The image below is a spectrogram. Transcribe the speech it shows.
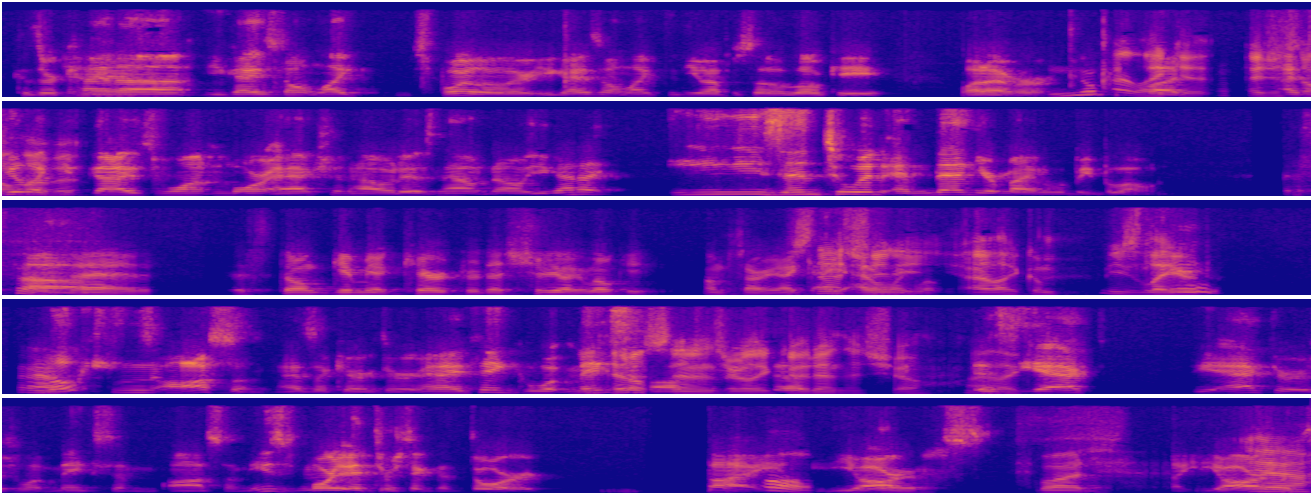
because they're kind of you guys don't like spoiler alert. You guys don't like the new episode of Loki. Whatever. Nope. I like but it. I just I don't feel love like you it. guys want more action how it is now. No, you gotta ease into it and then your mind will be blown. It's not Uh, bad. Just don't give me a character that's shitty like Loki. I'm sorry. I, I, I don't like. Loki. I like him. He's layered. Ah, Loki's awesome as a character, and I think what makes him Hiddleston awesome is really good in this show. I is like the act. The actor is what makes him awesome. He's more interesting than Thor by Oh, yards. But By yards. Yeah,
